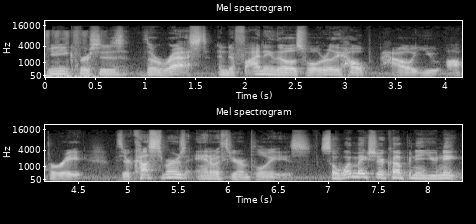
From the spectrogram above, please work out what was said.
unique versus the rest. And defining those will really help how you operate with your customers and with your employees. So what makes your company unique?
